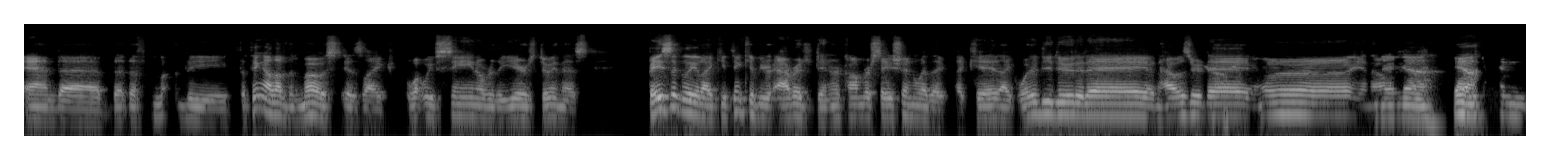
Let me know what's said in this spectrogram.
And uh, the, the the the thing i love the most is like what we've seen over the years doing this basically like you think of your average dinner conversation with a, a kid like what did you do today? And how was your day? Uh, you know? Yeah yeah and, and,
